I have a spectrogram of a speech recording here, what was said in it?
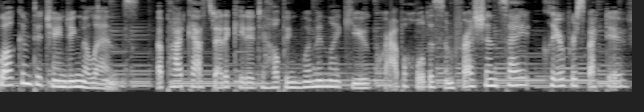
Welcome to Changing the Lens, a podcast dedicated to helping women like you grab a hold of some fresh insight, clear perspective,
